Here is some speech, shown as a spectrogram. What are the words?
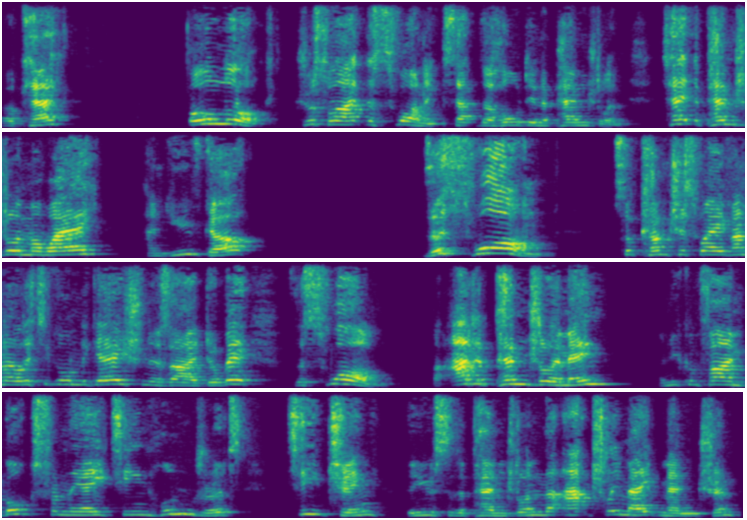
Okay. Oh, look, just like the swan, except they're holding a pendulum. Take the pendulum away, and you've got the swan subconscious wave analytical negation, as I dub it, the swan. But add a pendulum in, and you can find books from the 1800s teaching the use of the pendulum that actually make mention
